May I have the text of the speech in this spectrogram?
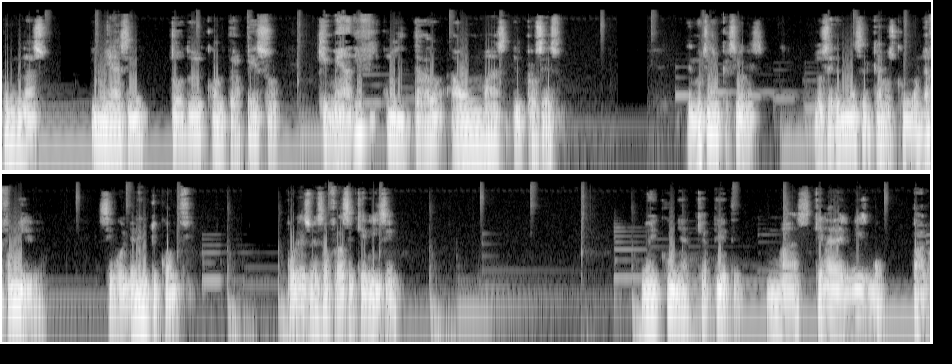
con un lazo y me hacen todo el contrapeso que me ha dificultado aún más el proceso. En muchas ocasiones, los seres más cercanos como la familia se vuelven en tu contra por eso esa frase que dice, no hay cuña que apriete más que la del mismo palo.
